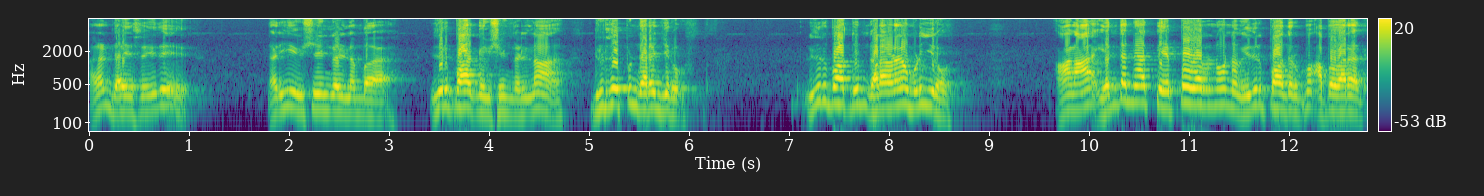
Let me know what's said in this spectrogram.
அதனால் தயவுசெய்து நிறைய விஷயங்கள் நம்ம எதிர்பார்க்க விஷயங்கள்லாம் திடுதப்புன்னு நிறைஞ்சிரும். எதிர்பார்த்து கடகடனாக முடிஞ்சிடும் ஆனால் எந்த நேரத்தில் எப்போ வரணும்னு நம்ம எதிர்பார்த்துருப்போம் அப்போ வராது.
